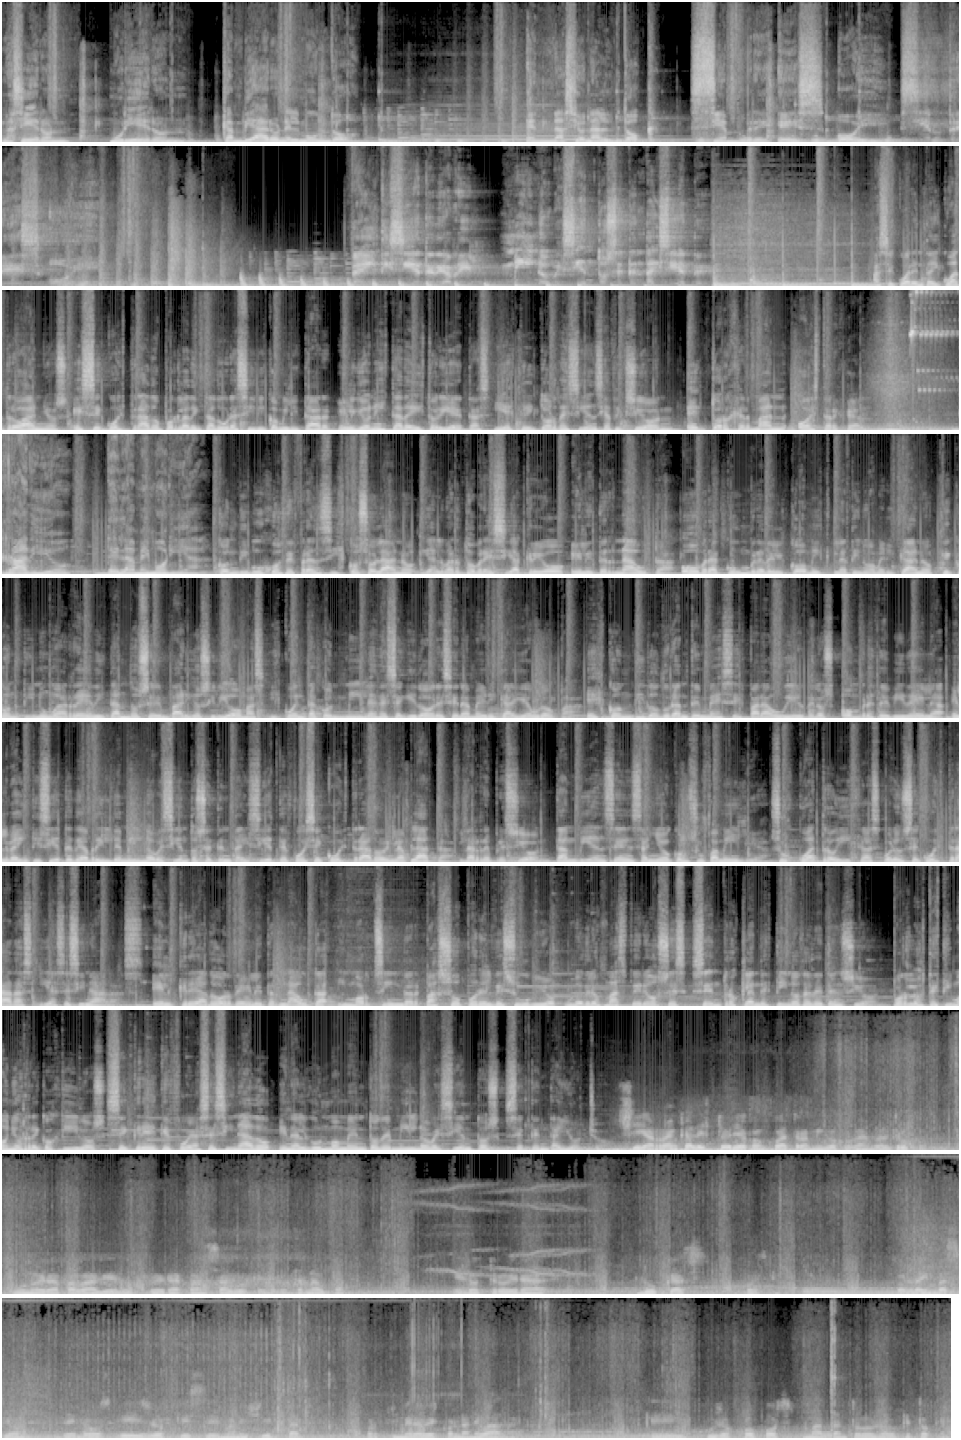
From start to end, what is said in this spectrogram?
Nacieron, murieron, cambiaron el mundo. En Nacional Doc, siempre es hoy. Siempre es hoy. 27 de abril, 1977. Hace 44 años es secuestrado por la dictadura cívico-militar el guionista de historietas y escritor de ciencia ficción Héctor Germán Oesterheld. Radio de la Memoria. Con dibujos de Francisco Solano y Alberto Brescia creó El Eternauta, obra cumbre del cómic latinoamericano que continúa reeditándose en varios idiomas y cuenta con miles de seguidores en América y Europa. Escondido durante meses para huir de los hombres de Videla, el 27 de abril de 1977 fue secuestrado en La Plata. La represión también se ensañó con su familia. Sus cuatro hijas fueron secuestradas y asesinadas. El creador de El Eternauta y Mort Cinder pasó por el Vesubio, uno de los más feroces centros clandestinos de detención. Por los testimonios recogidos, se cree que fue asesinado en algún momento de 1978. Sí, arranca la historia con cuatro amigos jugando al truco. Uno era Favalli, el otro era Juan Salvo, que era el Eternauta. El otro era Lucas, pues, con la invasión de los ellos que se manifiestan por primera vez con la nevada, cuyos copos matan todo lo que toquen.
